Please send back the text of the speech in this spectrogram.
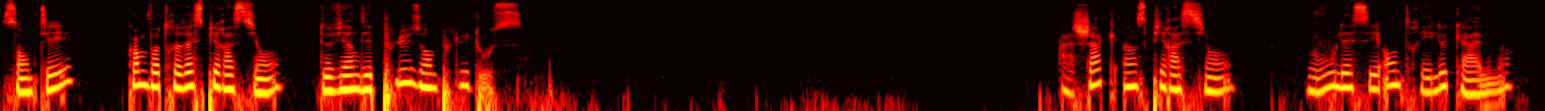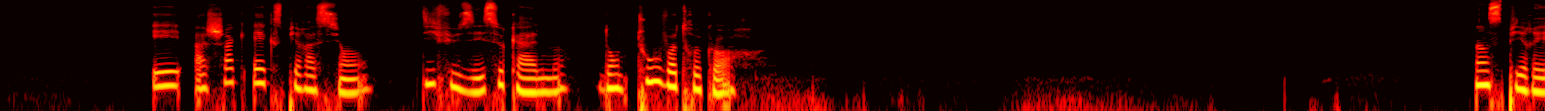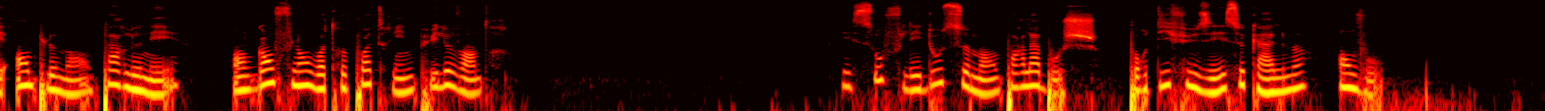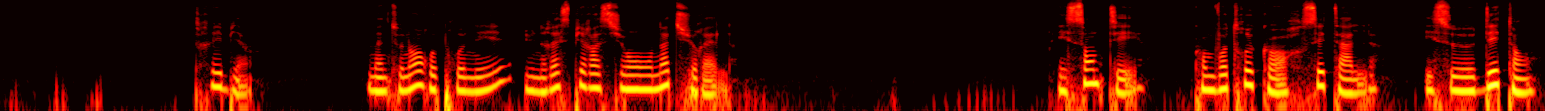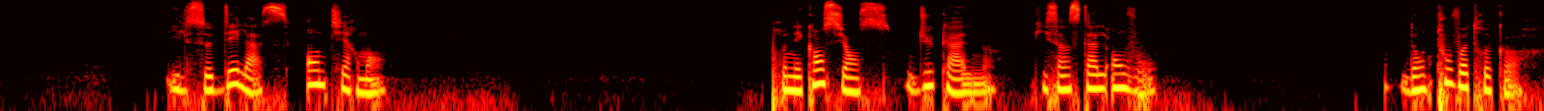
Sentez comme votre respiration devient de plus en plus douce. À chaque inspiration, vous laissez entrer le calme et à chaque expiration, diffusez ce calme dans tout votre corps. Inspirez amplement par le nez en gonflant votre poitrine puis le ventre. Et soufflez doucement par la bouche pour diffuser ce calme en vous. Très bien. Maintenant, reprenez une respiration naturelle et sentez comme votre corps s'étale et se détend. Il se délasse entièrement. Prenez conscience du calme qui s'installe en vous, dans tout votre corps.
